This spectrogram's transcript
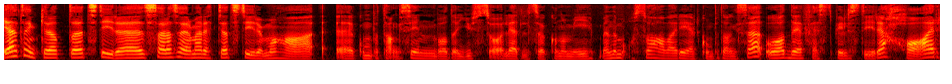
jeg tenker at et styre, Sara Sørum har rett i at styret må ha eh, kompetanse innen både juss og ledelse og økonomi. Men det må også ha variert kompetanse. Og det Festspillstyret har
